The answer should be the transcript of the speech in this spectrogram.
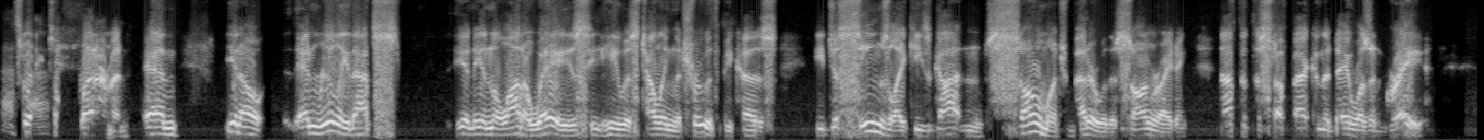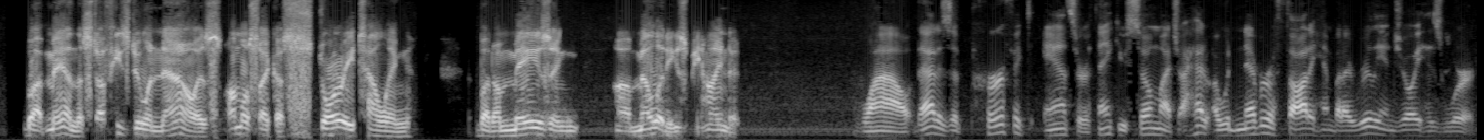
that's what he told Letterman. And you know, and really that's in in a lot of ways he, he was telling the truth because he just seems like he's gotten so much better with his songwriting. Not that the stuff back in the day wasn't great, but man, the stuff he's doing now is almost like a storytelling, but amazing uh, melodies behind it. Wow, that is a perfect answer. Thank you so much. I had I would never have thought of him, but I really enjoy his work.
